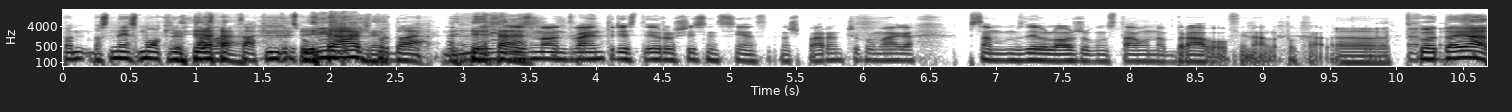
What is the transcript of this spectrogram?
Pa, ne smo, ki je Ja. ja. takim, kot smo mi, Ja, ja, ne. prodajati. ne. Jaz, jaz imam 32,76 evrov na šparan, če pomaga. Sam bom zdaj vložil, bom stavil na Bravo v finalu pokala. Uh, tako da, ja,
